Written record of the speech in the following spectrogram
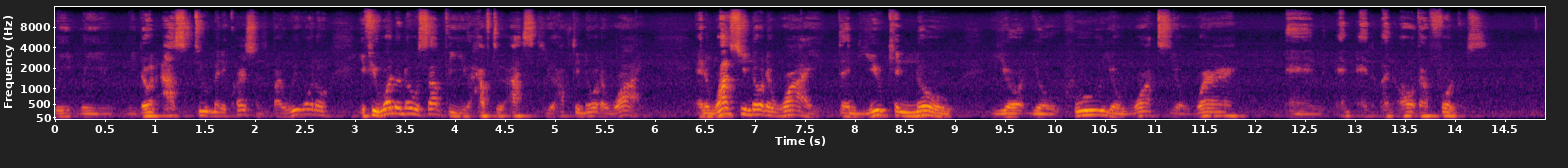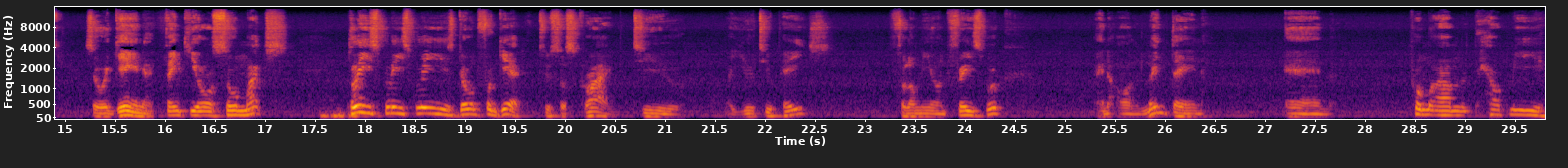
we, we, we don't ask too many questions, but we want to, if you want to know something, you have to ask, you have to know the why. And once you know the why, then you can know your your who, your what, your where, and and, and, and all that follows. So again, thank you all so much. Please, please, please don't forget to subscribe to my YouTube page. Follow me on Facebook and on LinkedIn and um, help me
